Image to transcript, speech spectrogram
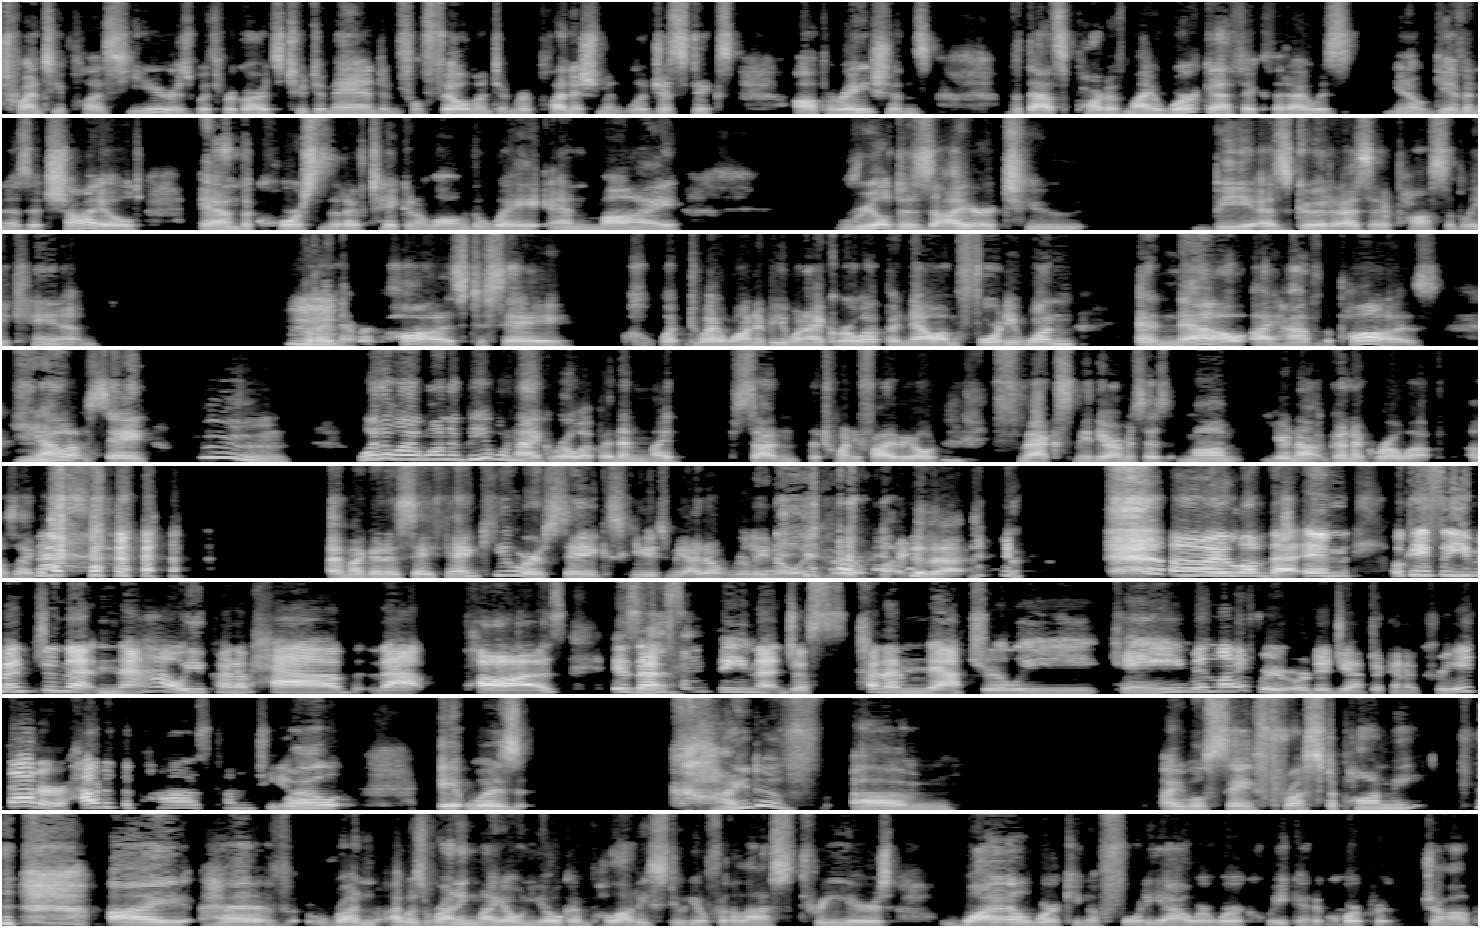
20 plus years with regards to demand and fulfillment and replenishment logistics operations but that's part of my work ethic that i was you know given as a child and the courses that i've taken along the way and my real desire to be as good as i possibly can. But i hmm. never paused to say what do i want to be when i grow up and now i'm 41 and now i have the pause hmm. now i'm saying hmm what do I want to be when I grow up? And then my son, the 25 year old, mm. smacks me the arm and says, Mom, you're not going to grow up. I was like, Am I going to say thank you or say excuse me? I don't really know how to reply to that. oh, I love that. And okay, so you mentioned that now you kind of have that pause. Is that yeah. something that just kind of naturally came in life, or, or did you have to kind of create that, or how did the pause come to you? Well, it was kind of um, i will say thrust upon me i have run i was running my own yoga and pilates studio for the last three years while working a 40 hour work week at a corporate job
